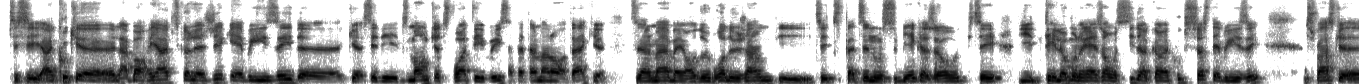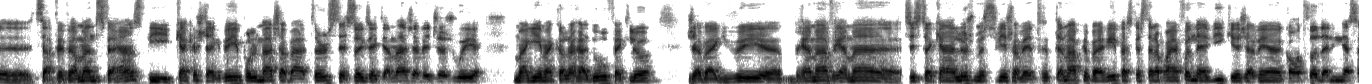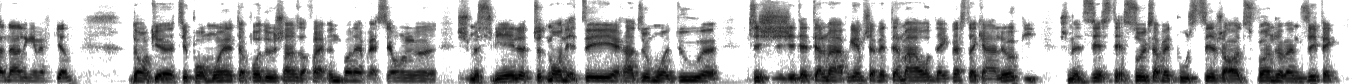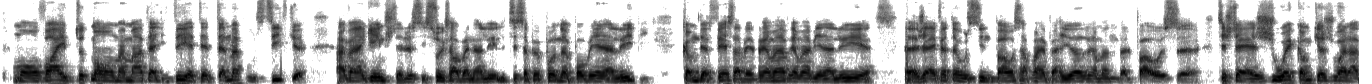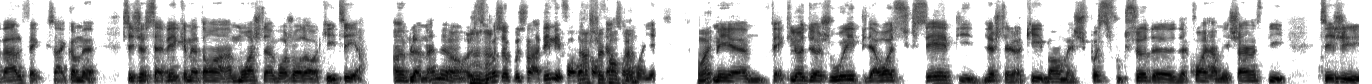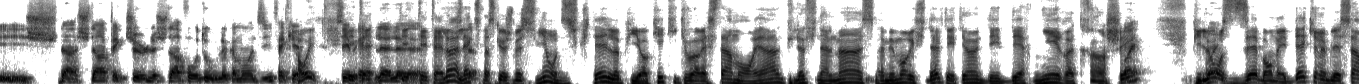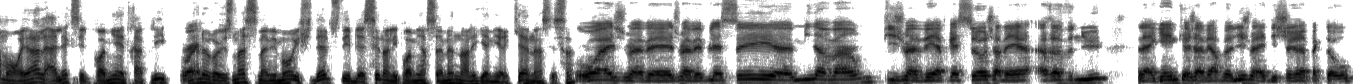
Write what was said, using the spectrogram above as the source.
c'est un coup que la barrière psychologique est brisée de que c'est du monde que tu vois à TV, ça fait tellement longtemps que finalement ben ils ont deux bras, deux jambes, puis tu patines aussi bien que les autres, puis tu es là pour une raison aussi. Donc un coup que ça c'était brisé, je pense que ça fait vraiment une différence. Puis quand je suis arrivé pour le match à Batters, c'était ça exactement. J'avais déjà joué ma game à Colorado, fait que là j'avais arrivé euh, vraiment vraiment. Euh, tu sais ce camp-là, je me souviens, je m'avais tellement préparé parce que c'était la première fois de ma vie que j'avais un contrat de la Ligue nationale, américaine. Donc, euh, tu sais, pour moi, t'as pas deux chances de faire une bonne impression. Là. Je me souviens, là, tout mon été rendu au mois d'août, euh, j'étais tellement après, j'avais tellement hâte d'arriver à ce camp-là, puis je me disais, c'était sûr que ça va être positif, genre du fun, je vais m'amuser. Fait que mon vibe, toute mon, ma mentalité était tellement positive que avant la game, j'étais là, c'est sûr que ça va bien aller. Tu sais, ça peut pas ne pas bien aller. Puis comme de fait, ça avait vraiment, vraiment bien allé. Euh, j'avais fait aussi une passe en première période, vraiment une belle passe. Euh, tu sais, je jouais comme que je jouais à Laval. Fait que ça comme, je savais que, mettons, moi, j'étais un bon joueur de hockey. Tu sais, humblement. Là. Je ne sais mhm. pas ça pour se vanter, mais il faut avoir confiance en les moyens. Mais euh, fait que là, de jouer puis d'avoir du succès, puis là, j'étais là, OK, bon, mais je suis pas si fou que ça de, de croire en mes chances. Puis, tu sais, je suis dans, je suis dans la picture, je suis dans la photo, là, comme on dit. Fait que, ah oui. T'étais là, Alex, parce que je me souviens, on discutait, là, puis OK, qui, qui va rester à Montréal? Puis là, finalement, si ma mémoire est fidèle, tu été un des derniers retranchés. Puis là, on se disait, bon, mais dès qu'il y a un blessé à Montréal, Alex est le premier à être appelé. Malheureusement, si ma mémoire est fidèle, tu t'es blessé dans les premières semaines dans la Ligue américaine, hein, c'est ça? Ouais, je m'avais, je m'avais blessé euh, mi-novembre, puis je m'avais, après ça, j'avais revenu, la game que j'avais revenu, je m'avais déchiré un pectoral.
